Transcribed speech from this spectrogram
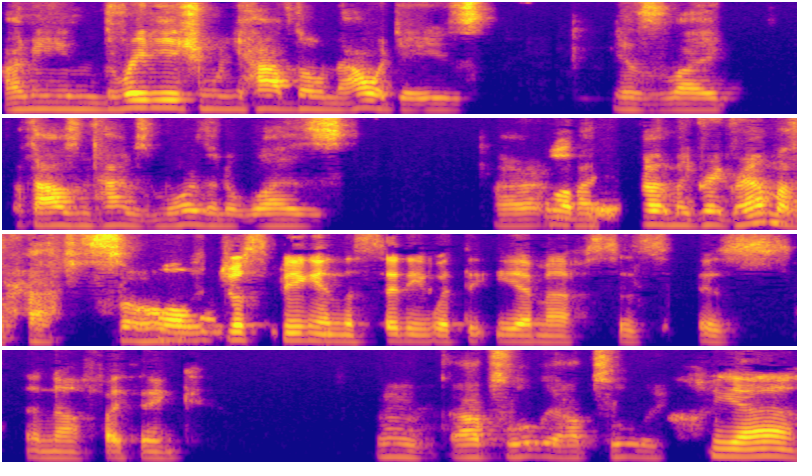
I mean, the radiation we have though nowadays is like a thousand times more than it was uh, Well- my, uh, my great grandmother had. So Well, just being in the city with the EMFs is is enough, I think. mm, absolutely, absolutely. Yeah.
